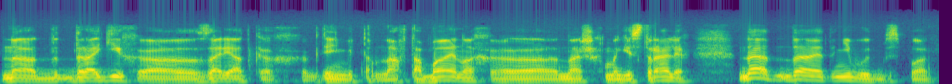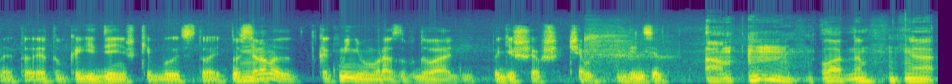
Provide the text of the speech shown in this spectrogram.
на дорогих а, зарядках, где-нибудь там на автобайнах, а, наших магистралях, да, да, это не будет бесплатно. Это, это какие денежки будет стоить. Но все равно как минимум раза в два подешевше, чем бензин. А, ладно. А,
